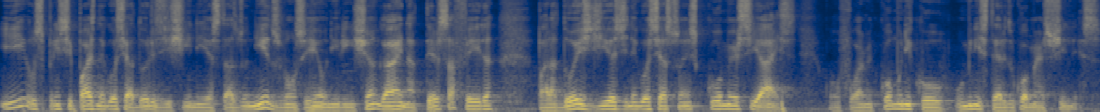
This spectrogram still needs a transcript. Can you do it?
e os principais negociadores de China e Estados Unidos vão se reunir em Xangai na terça-feira para dois dias de negociações comerciais, conforme comunicou o Ministério do Comércio chinês.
